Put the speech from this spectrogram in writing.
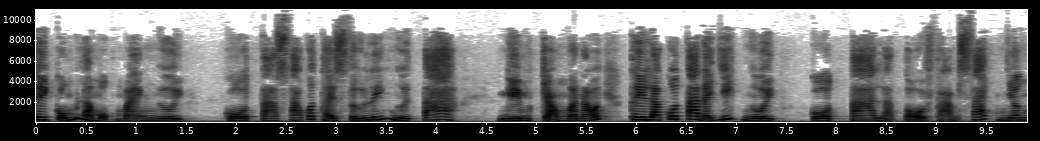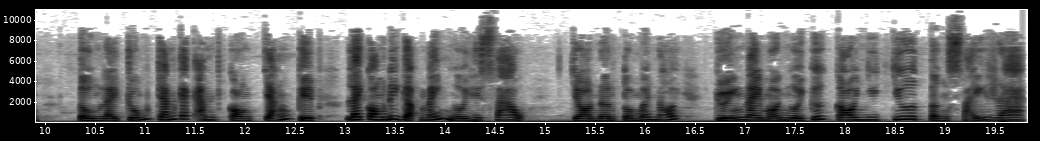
thì cũng là một mạng người. Cô ta sao có thể xử lý người ta? Nghiêm trọng mà nói, thì là cô ta đã giết người. Cô ta là tội phạm sát nhân. Tường lại trốn tránh các anh còn chẳng kịp, lại còn đi gặp mấy người hay sao? Cho nên tôi mới nói, chuyện này mọi người cứ coi như chưa từng xảy ra.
